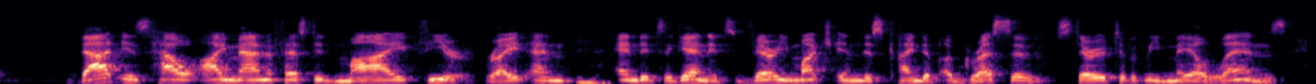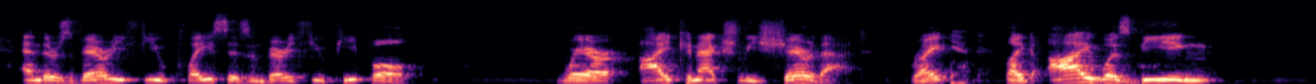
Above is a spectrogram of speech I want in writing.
that is how I manifested my fear, right? And mm-hmm. and it's again, it's very much in this kind of aggressive, stereotypically male lens. And there's very few places and very few people where I can actually share that, right? Yeah. Like I was being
